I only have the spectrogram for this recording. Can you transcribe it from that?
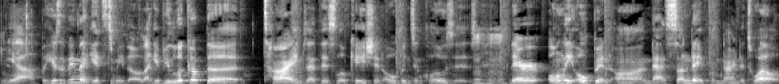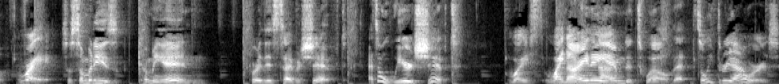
yeah. but here's the thing that gets to me though. Like if you look up the times that this location opens and closes, Mm-hmm. they're only open on that Sunday from 9 to 12. Right. So somebody is coming in for this type of shift. That's a weird shift. Why? Why? Do 9 a.m. to 12. That's only 3 hours.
